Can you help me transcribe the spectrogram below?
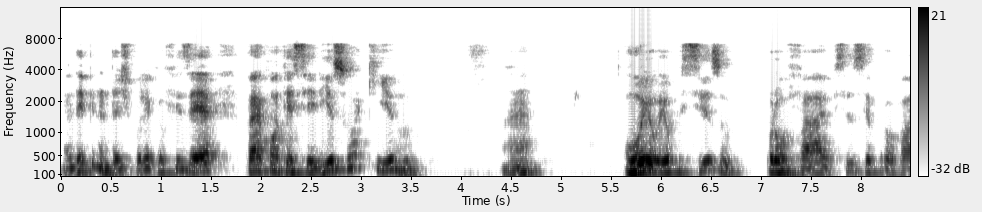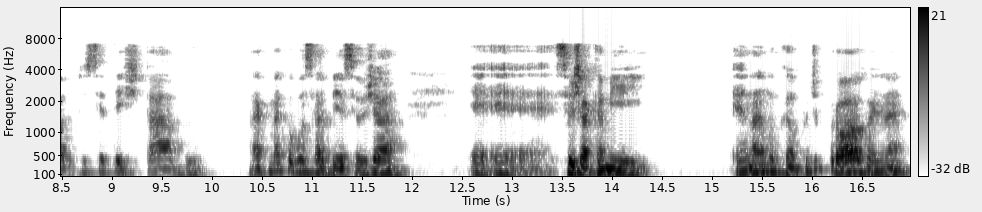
Dependendo da escolha que eu fizer, vai acontecer isso ou aquilo. Né? Ou eu, eu preciso provar, eu preciso ser provado, eu preciso ser testado. Né? Como é que eu vou saber se eu já, é, é, se eu já caminhei? É no campo de provas, né?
